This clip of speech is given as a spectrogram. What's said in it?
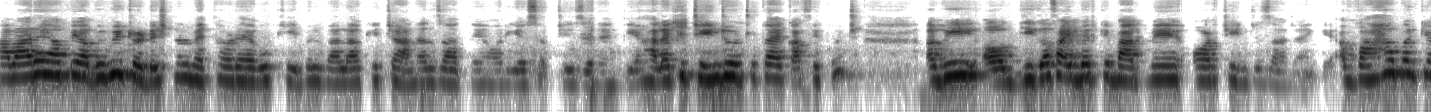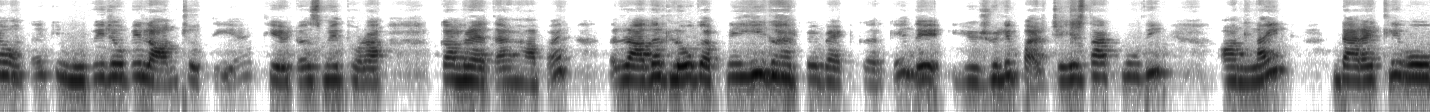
हमारे यहाँ पे अभी भी ट्रेडिशनल मेथड है वो केबल वाला के चैनल्स आते हैं और ये सब चीज़ें रहती हैं। हालाँकि चेंज हो चुका है काफ़ी कुछ। अभी गीगा फाइबर के बाद में और चेंजेस आ जाएँगे। अब वहाँ पर क्या होता है कि मूवी जो भी लॉन्च होती है थिएटर्स में थोड़ा कम रहता है वहाँ पर। रादर लोग अपने ही घर पे बैठ करके they usually purchase that movie online directly वो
